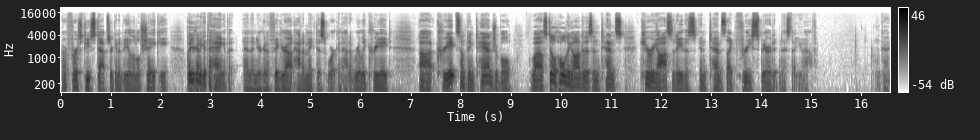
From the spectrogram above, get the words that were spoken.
Our first few steps are going to be a little shaky, but you're going to get the hang of it, and then you're going to figure out how to make this work and how to really create, uh, create something tangible while still holding on to this intense curiosity, this intense like free spiritedness that you have. Okay.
